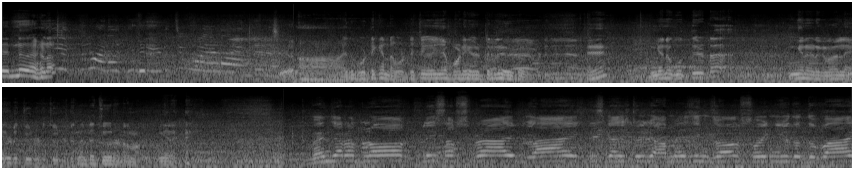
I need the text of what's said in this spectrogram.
എന്നതാടാ ആ ഇത് പൊട്ടിക്കണ്ട. പൊട്ടിച്ചു കഴിഞ്ഞാൽ പണി കെട്ടിട്ട് കിട്ടും ഏ? ഇങ്ങനെ കുത്തിയിട്ട് ഇങ്ങനെ എടുക്കണം അല്ലേ? എന്നിട്ട് ചൂരിടണം. ഇങ്ങനെ. Venjara vlog, please subscribe, like. This guy is doing an amazing job showing you the Dubai.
